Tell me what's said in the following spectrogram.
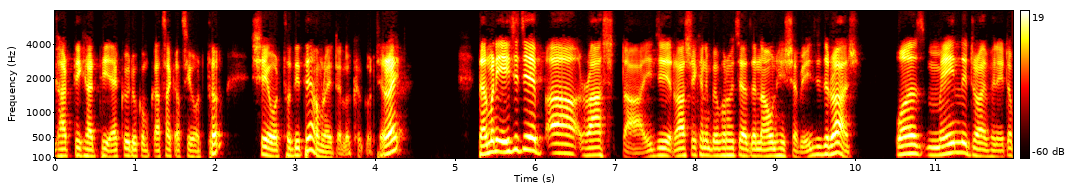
ঘাটতি ঘাটতি, একই রকম কাছাকাছি অর্থ সেই অর্থ দিতে আমরা এটা লক্ষ্য করছি রাইট তার মানে এই যে যে হ্রাসটা, এই যে হ্রাস এখানে ব্যবহার হয়েছে নাউন হিসাবে, এই যে যে হ্রাস ওয়াজ মেইনলি ড্রাইভেন এটা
